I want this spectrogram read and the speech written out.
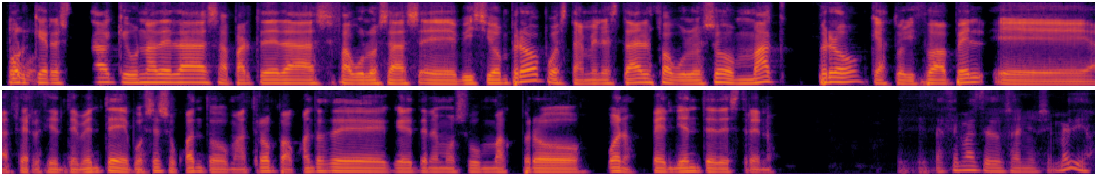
Porque resulta que una de las, aparte de las fabulosas eh, Vision Pro, pues también está el fabuloso Mac Pro que actualizó Apple eh, hace recientemente, pues eso, ¿cuánto, Matropa? ¿Cuánto hace que tenemos un Mac Pro, bueno, pendiente de estreno? Hace más de dos años y medio.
